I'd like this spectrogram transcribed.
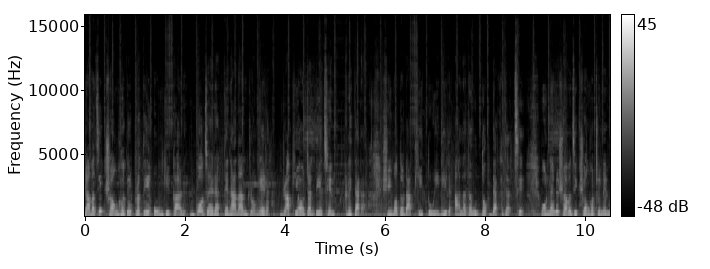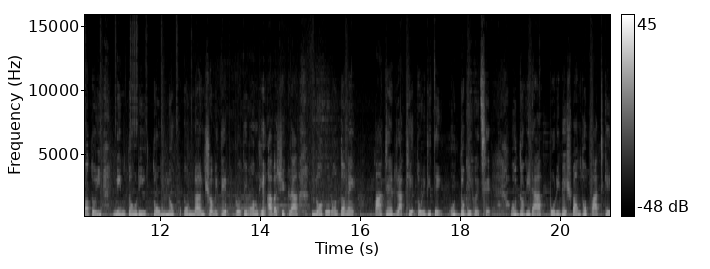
সামাজিক সংহতের প্রতি অঙ্গীকার বজায় রাখতে নানান রঙের রাখি অর্ডার দিয়েছেন ক্রেতারা। সেই মতো রাখি তৈরির আলাদা উদ্যোগ দেখা যাচ্ছে। অন্যান্য সামাজিক সংগঠনের মতোই নিমতৌরি, তমলুক উন্নয়ন সমিতির প্রতিবন্ধী আবাসিকরা নতুন উদ্যমে পাটের রাখি তৈরিতে উদ্যোগী হয়েছে। উদ্যোগীরা পরিবেশ বান্ধব পাটকে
